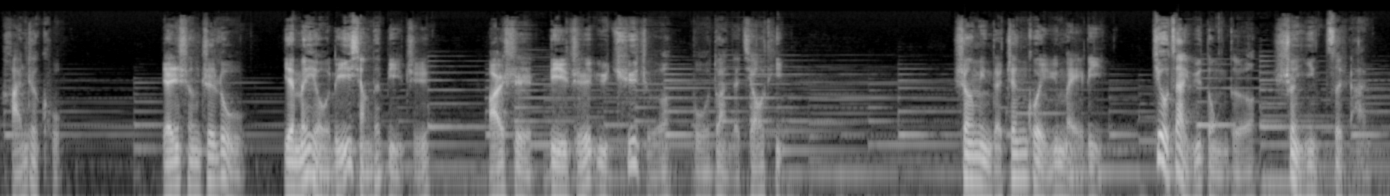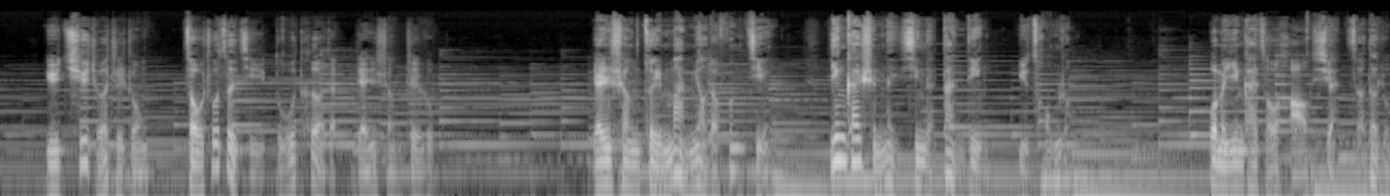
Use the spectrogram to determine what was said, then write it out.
含着苦。人生之路也没有理想的笔直，而是笔直与曲折不断的交替。生命的珍贵与美丽，就在于懂得顺应自然，于曲折之中。走出自己独特的人生之路。人生最曼妙的风景，应该是内心的淡定与从容。我们应该走好选择的路，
